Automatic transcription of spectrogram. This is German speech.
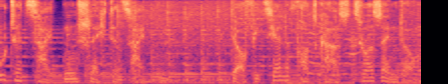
Gute Zeiten, schlechte Zeiten. Der offizielle Podcast zur Sendung.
